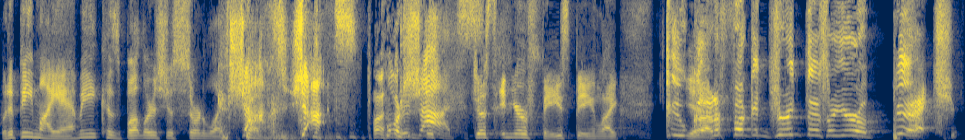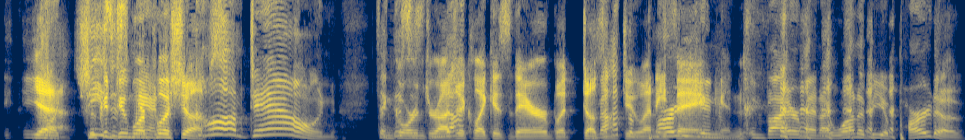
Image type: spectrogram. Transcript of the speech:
Would it be Miami? Because Butler's just sort of like shots, shots, more Butler's shots. just in your face, being like, "You Yeah. gotta fucking drink this, or you're a bitch." yeah, like, who could do "Jesus, more man, push-ups? Calm down. It's and Goran Dragic not- like is there but doesn't do anything. and environment I want to be a part of.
